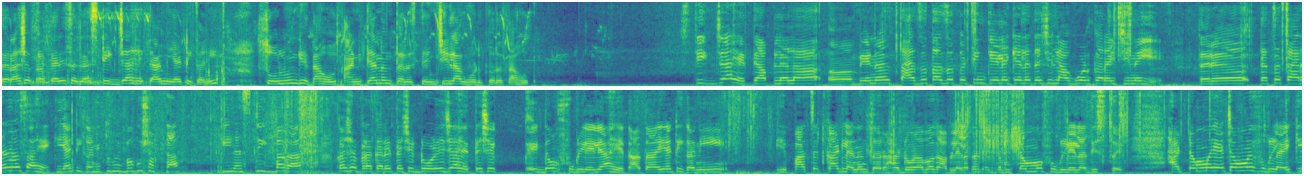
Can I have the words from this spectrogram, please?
तर अशा प्रकारे सगळ्या स्टिक ज्या आहेत त्या आम्ही या ठिकाणी सोलून घेत आहोत आणि त्यानंतरच त्यांची लागवड करत आहोत. स्टिक जे आहे ते आपल्याला बेणं ताजं ताजं कटिंग केल्या केल्या त्याची लागवड करायची नाही आहे तर त्याचं कारण असं आहे की या ठिकाणी तुम्ही बघू शकता की ह्या स्टिक बघा कशा प्रकारे त्याचे डोळे जे आहेत तसे एकदम फुगलेले आहेत. आता या ठिकाणी हे पाचट काढल्यानंतर हा डोळा बघा आपल्याला कसा एकदम टम्म फुगलेला दिसतोय. हा टम्म याच्यामुळे फुगला आहे की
